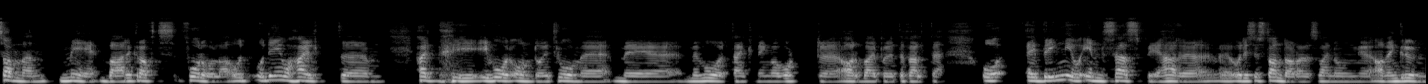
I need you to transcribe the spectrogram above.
sammen med bærekraftsforholdene. Og, og det er jo helt, uh, helt i, i, vår ånd og i tråd med, med, med, vår tenkning og vårt uh, arbeid på dette feltet. Og jeg bringer jo inn SASPI her, og disse standardene Sveinung, av en grunn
